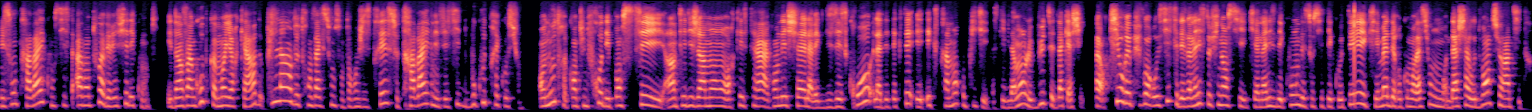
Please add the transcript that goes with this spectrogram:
mais son travail consiste avant tout à vérifier les comptes. Et dans un groupe comme Wirecard, plein de transactions sont enregistrées, ce travail nécessite beaucoup de précautions. En outre, quand une fraude est pensée intelligemment, orchestrée à grande échelle avec des escrocs, la détecter est extrêmement compliqué parce qu'évidemment, le but, c'est de la cacher. Alors, qui aurait pu voir aussi, c'est les analystes financiers qui analysent les comptes des sociétés cotées et qui émettent des recommandations d'achat ou de vente sur un titre.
